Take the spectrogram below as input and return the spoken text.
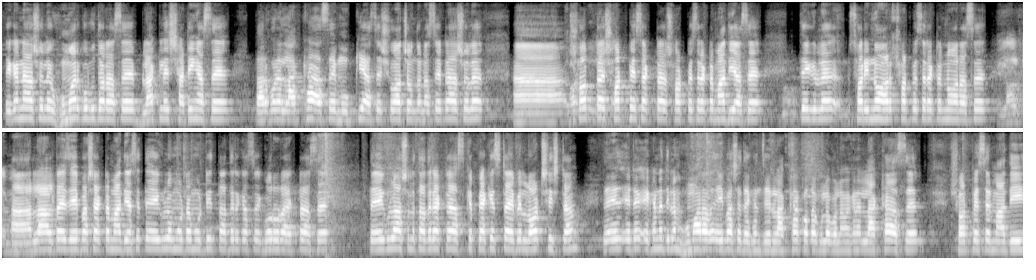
এখানে আসলে হুমার কবুতর আছে ব্ল্যাকলেস শাটিং আছে তারপরে লাক্ষা আছে মুক্কি আছে সোয়া চন্দন আছে। এটা আসলে সবটা শর্ট ফেস একটা শর্ট ফেসের একটা মাদি আছে। তো এগুলো সরি নর শর্ট ফেসের একটা নর আছে। লালটায় যে পাশে একটা মাদি আছে তো এগুলো মোটামুটি তাদের কাছে গরুরা একটা আছে। তো এগুলো আসলে তাদের একটা আজকে প্যাকেজ টাইপের লট সিস্টেম এটা এখানে দিলাম হুমার আর এই পাশে দেখেন যে লাক্ষা কথাগুলো বললাম এখানে লাক্ষা আছে শর্ট পেসের মাদি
